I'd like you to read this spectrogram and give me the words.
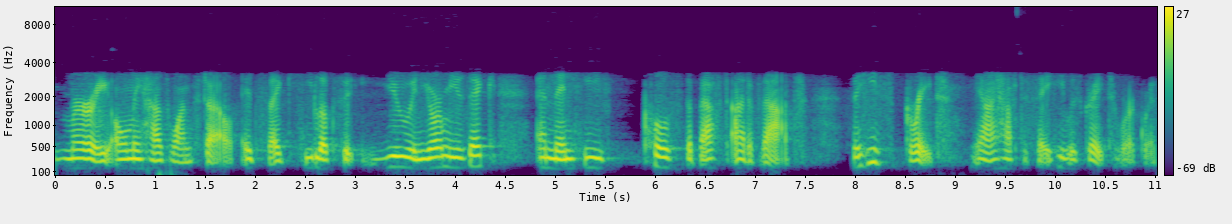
Murray only has one style. It's like he looks at you and your music and then he pulls the best out of that. So he's great. Yeah, I have to say he was great to work with.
